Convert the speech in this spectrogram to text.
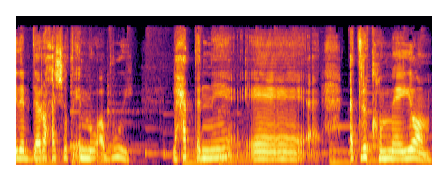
إذا بدي أروح أشوف أمي وأبوي لحتى إني أتركهم يوم.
